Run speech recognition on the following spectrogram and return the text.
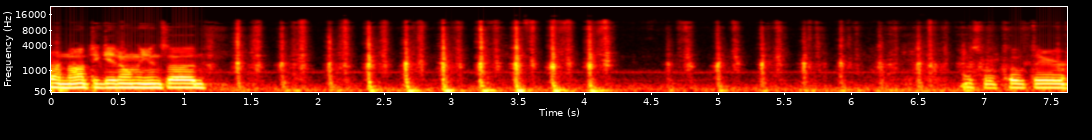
Try not to get on the inside. Nice little coat there.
